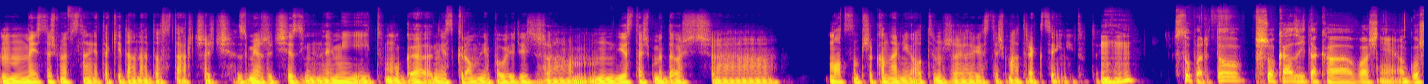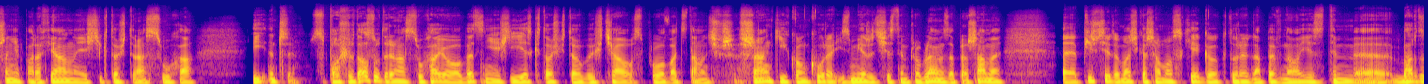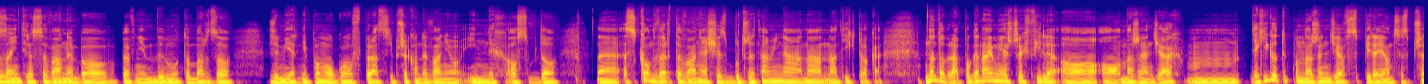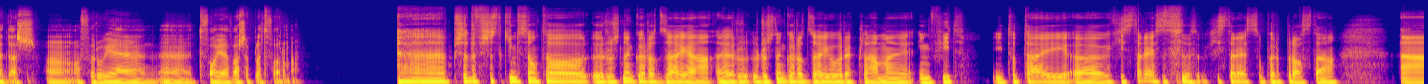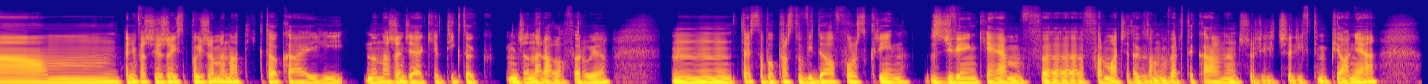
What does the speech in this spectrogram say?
Mm, My jesteśmy w stanie takie dane dostarczyć, zmierzyć się z innymi i tu mogę nieskromnie powiedzieć, że mm, jesteśmy dość e, mocno przekonani o tym, że jesteśmy atrakcyjni tutaj. Mhm. Super. To przy okazji taka właśnie ogłoszenie parafialne, jeśli ktoś teraz słucha i znaczy spośród osób, które nas słuchają obecnie, jeśli jest ktoś, kto by chciał spróbować stanąć w sz- szranki, konkurę i zmierzyć się z tym problemem, zapraszamy. E, Piszcie do Maćka Szamowskiego, który na pewno jest tym e, bardzo zainteresowany, bo pewnie by mu to bardzo wymiernie pomogło w pracy i przekonywaniu innych osób do e, skonwertowania się z budżetami na, na, na TikToka. No dobra, pogadajmy jeszcze chwilę o, o narzędziach. Mm, Jakiego typu narzędzia wspierające sprzedaż oferuje Twoja, Wasza platforma? Przede wszystkim są to różnego rodzaju, ró- różnego rodzaju reklamy infit. I tutaj e, historia, jest, historia jest super prosta, Em, ponieważ jeżeli spojrzymy na TikToka i na narzędzia, jakie TikTok in general oferuje, mm, to jest to po prostu wideo full screen z dźwiękiem w formacie tak zwanym wertykalnym, czyli, czyli w tym pionie.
